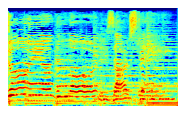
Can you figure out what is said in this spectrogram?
joy of the Lord is our strength.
